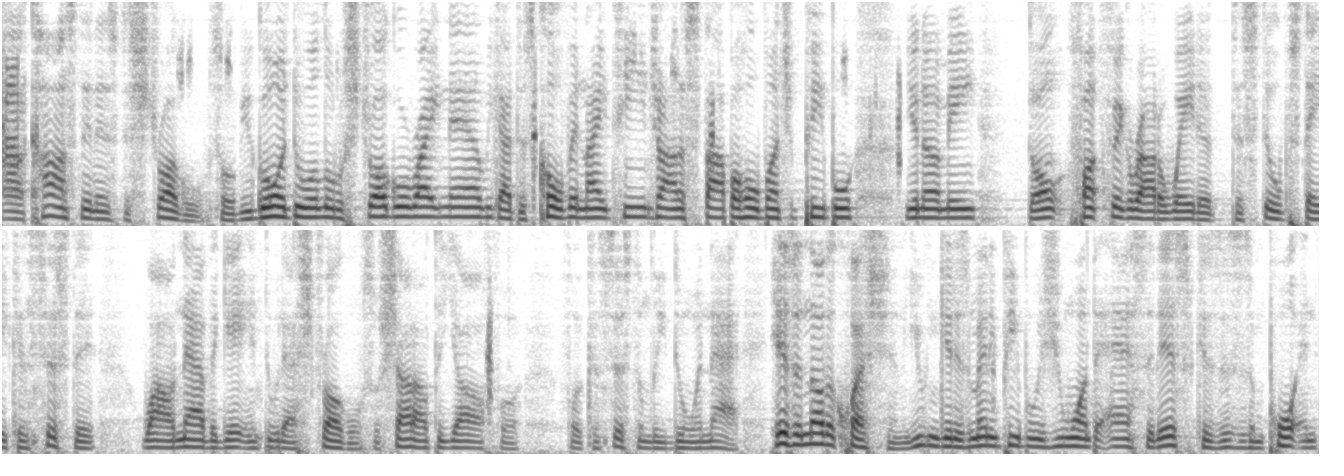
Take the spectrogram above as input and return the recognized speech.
uh, constant is the struggle. So if you're going through a little struggle right now, we got this COVID 19 trying to stop a whole bunch of people. You know what I mean? Don't f- figure out a way to, to still stay consistent while navigating through that struggle. So shout out to y'all for for consistently doing that. Here's another question. You can get as many people as you want to answer this because this is important.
